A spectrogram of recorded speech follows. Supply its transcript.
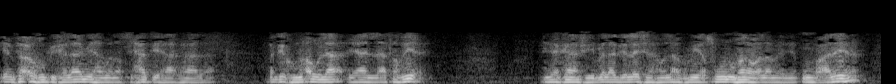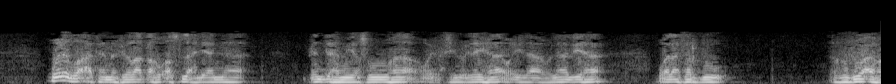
ينفعه بكلامها ونصيحتها فهذا قد يكون أولى لئلا تضيع. إذا كان في بلد ليس هناك من يصونها ولا من يقوم عليها وإن رأت أن فراقه أصلح لأنها عندها من يصونها ويحسن إليها وإلى أولادها ولا ترجو رجوعه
